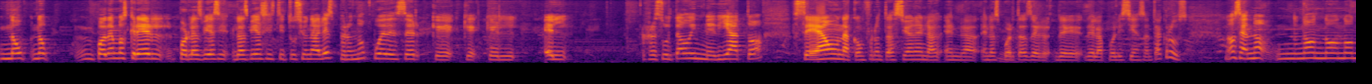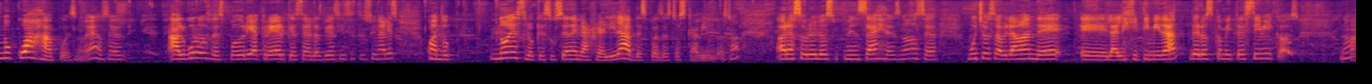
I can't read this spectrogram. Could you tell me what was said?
no, no podemos creer por las vías, las vías institucionales, pero no puede ser que, el resultado inmediato sea una confrontación en, las puertas de, la policía en Santa Cruz. ¿no? O sea, no, no, no, no, no cuaja, pues, ¿no? O sea, a algunos les podría creer que sean las vías institucionales cuando no es lo que sucede en la realidad después de estos cabildos. ¿no? Ahora, sobre los mensajes, ¿no? O sea, muchos hablaban de eh, la legitimidad de los comités cívicos, ¿no?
